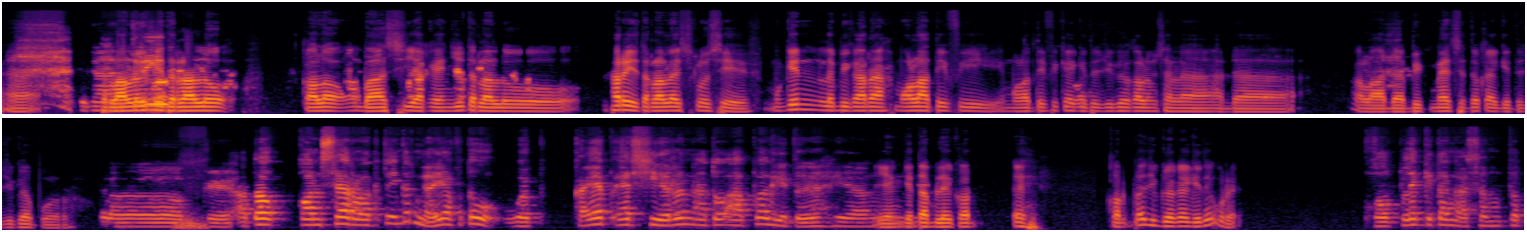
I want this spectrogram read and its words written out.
Nah, terlalu ini terlalu kalau ngebahas siak NG terlalu sorry terlalu eksklusif. Mungkin lebih ke arah Mola TV. Mola TV kayak gitu juga kalau misalnya ada kalau ada big match itu kayak gitu juga pur. Uh, Oke. Okay. Atau konser waktu ingat nggak ya apa tuh web kayak Ed Sheeran atau apa gitu ya yang yang kita beli kod eh Coldplay juga kayak gitu pur ya? Coldplay kita nggak sempet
